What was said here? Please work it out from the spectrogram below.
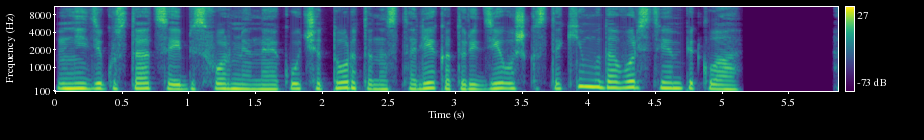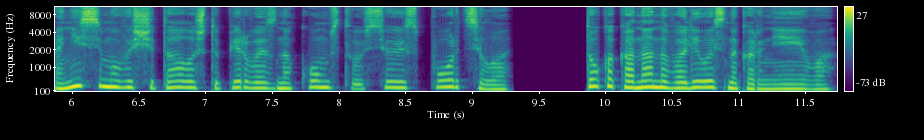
не дегустация и бесформенная куча торта на столе, который девушка с таким удовольствием пекла. Анисимова считала, что первое знакомство все испортило. То, как она навалилась на Корнеева,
